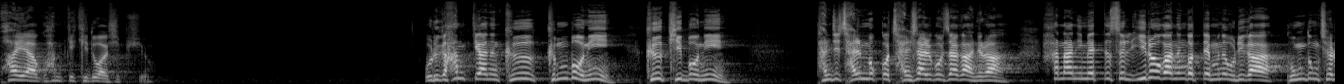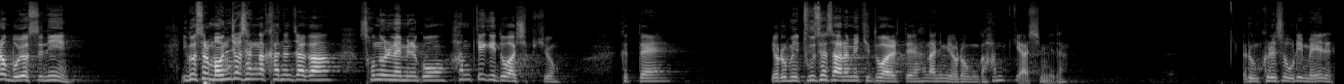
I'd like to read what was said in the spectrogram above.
화해하고 함께 기도하십시오. 우리가 함께하는 그 근본이 그 기본이 단지 잘 먹고 잘 살고자가 아니라 하나님의 뜻을 이뤄가는 것 때문에 우리가 공동체로 모였으니 이것을 먼저 생각하는 자가 손을 내밀고 함께 기도하십시오. 그때 여러분이 두세 사람이 기도할 때 하나님이 여러분과 함께 하십니다. 여러분 그래서 우리 매일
